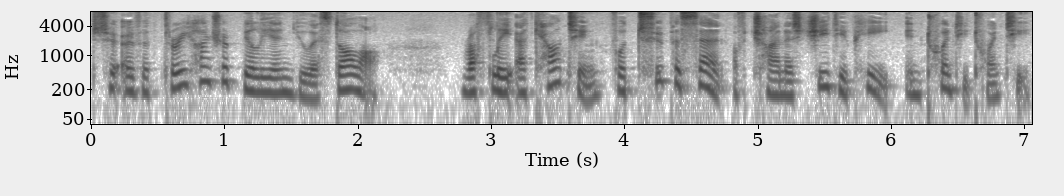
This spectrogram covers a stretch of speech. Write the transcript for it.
to over 300 billion US dollar, roughly accounting for 2% of China's GDP in 2020.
